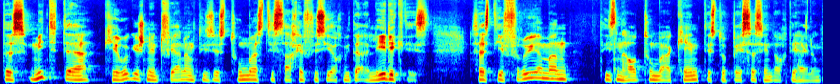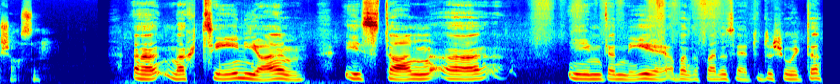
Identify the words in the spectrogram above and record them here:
dass mit der chirurgischen Entfernung dieses Tumors die Sache für sie auch wieder erledigt ist. Das heißt, je früher man diesen Hauttumor erkennt, desto besser sind auch die Heilungschancen. Äh, nach zehn Jahren ist dann äh, in der Nähe, aber an der Vorderseite der Schulter,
